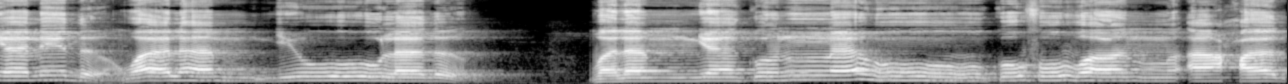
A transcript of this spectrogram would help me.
يلد ولم يولد ولم يكن له كفوا احد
